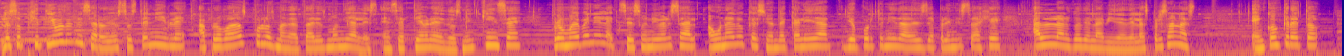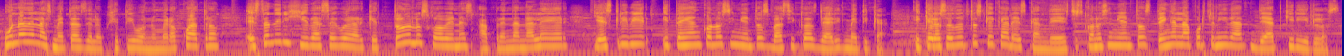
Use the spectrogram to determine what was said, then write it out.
Los Objetivos de Desarrollo Sostenible, aprobados por los mandatarios mundiales en septiembre de 2015, promueven el acceso universal a una educación de calidad y oportunidades de aprendizaje a lo largo de la vida de las personas. En concreto, una de las metas del objetivo número 4 está dirigida a asegurar que todos los jóvenes aprendan a leer y a escribir y tengan conocimientos básicos de aritmética, y que los adultos que carezcan de estos conocimientos tengan la oportunidad de adquirirlos.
